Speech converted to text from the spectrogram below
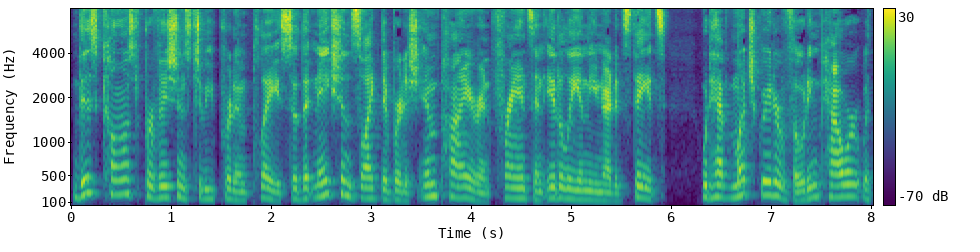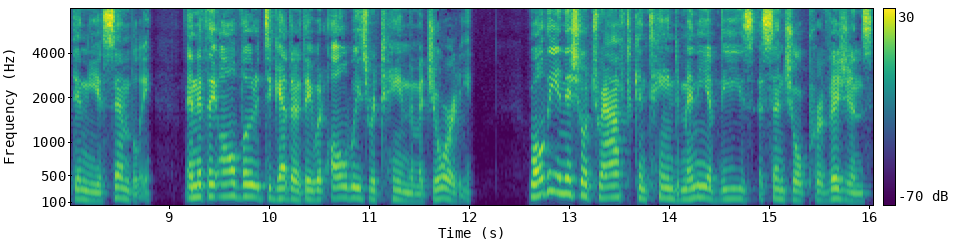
This caused provisions to be put in place so that nations like the British Empire and France and Italy and the United States would have much greater voting power within the assembly, and if they all voted together, they would always retain the majority. While the initial draft contained many of these essential provisions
